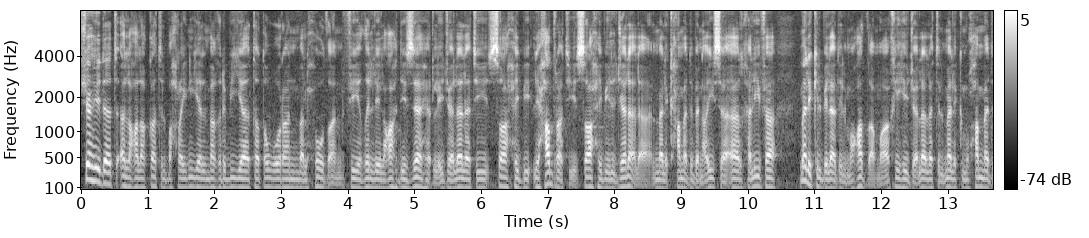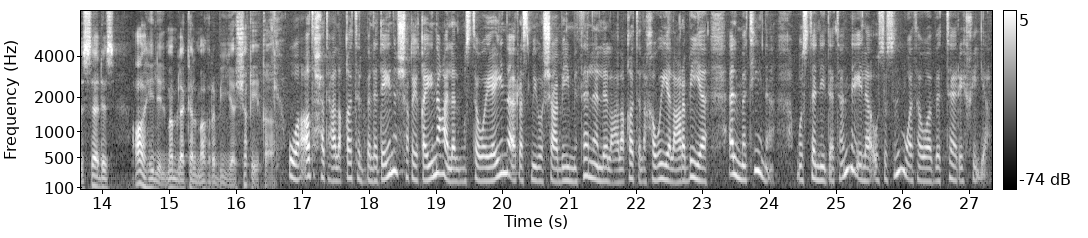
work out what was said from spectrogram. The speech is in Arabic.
شهدت العلاقات البحرينية المغربية تطورا ملحوظا في ظل العهد الزاهر لجلالة صاحب لحضرة صاحب الجلالة الملك حمد بن عيسى آل خليفة ملك البلاد المعظم وأخيه جلالة الملك محمد السادس عاهل المملكة المغربية الشقيقة. وأضحت علاقات البلدين الشقيقين على المستويين الرسمي والشعبي مثالا للعلاقات الأخوية العربية المتينة مستندة إلى أسس وثوابت تاريخية.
